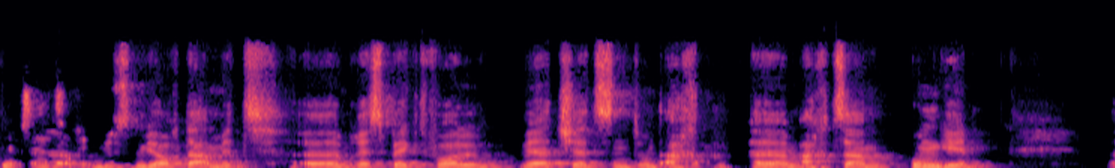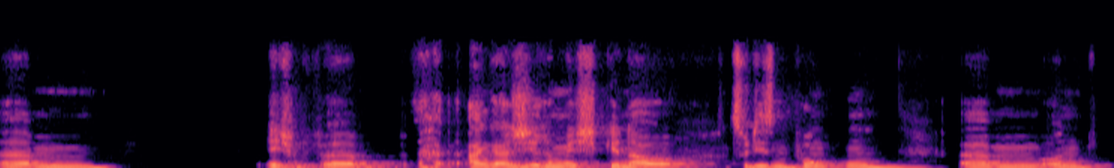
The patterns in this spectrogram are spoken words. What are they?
äh, müssten wir auch damit äh, respektvoll, wertschätzend und acht, äh, achtsam umgehen. Ähm, ich äh, engagiere mich genau zu diesen Punkten ähm, und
